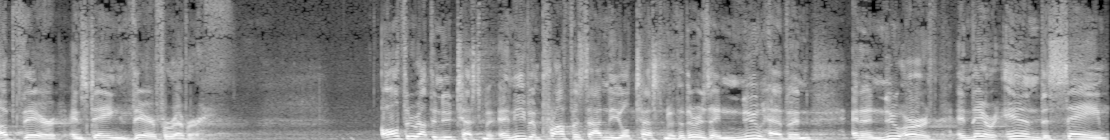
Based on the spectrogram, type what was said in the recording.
up there and staying there forever. All throughout the New Testament and even prophesied in the Old Testament that there is a new heaven and a new earth, and they are in the same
